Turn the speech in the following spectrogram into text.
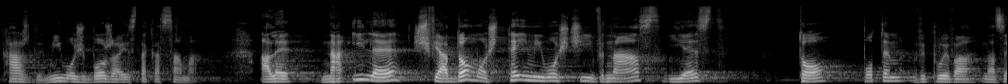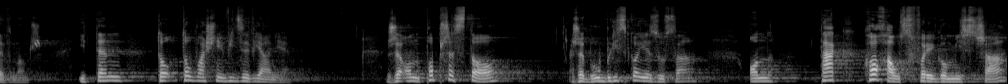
każdy. Miłość Boża jest taka sama. Ale na ile świadomość tej miłości w nas jest, to potem wypływa na zewnątrz. I ten, to, to właśnie widzę w Janie, że on poprzez to, że był blisko Jezusa, on tak kochał swojego mistrza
